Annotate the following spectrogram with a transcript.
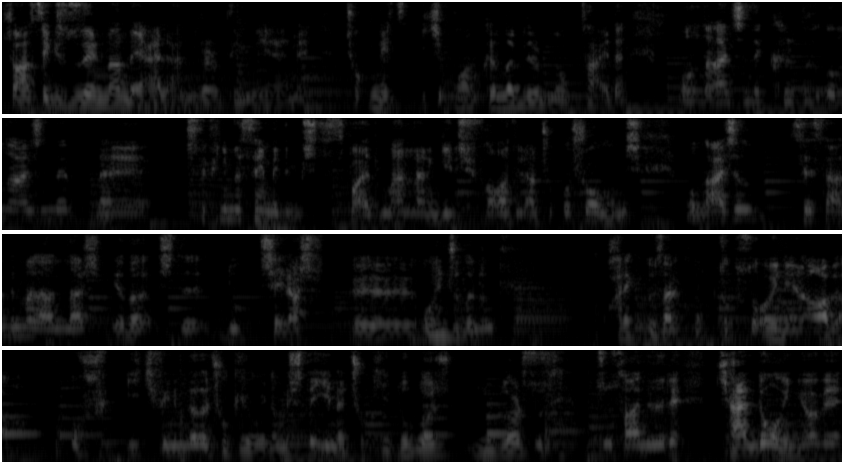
şu an 8 üzerinden değerlendiriyorum filmi yani. Çok net 2 puan kırılabilir bir noktaydı. Onun haricinde kırdı, onun haricinde e, işte filmde sevmediğim işte Spider-Man'lerin gelişi falan filan çok hoş olmamış. Onun haricinde seslendirmeler ya da işte şeyler e, oyuncuların hareket özellikle Octopus'u oynayan abi of ilk filmde de çok iyi oynamıştı. Yine çok iyi dublaj, dublörsüz bütün sahneleri kendi oynuyor ve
